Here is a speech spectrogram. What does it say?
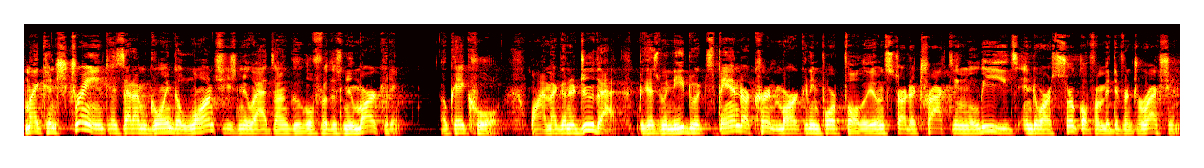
my constraint is that I'm going to launch these new ads on Google for this new marketing. Okay, cool. Why am I going to do that? Because we need to expand our current marketing portfolio and start attracting leads into our circle from a different direction.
